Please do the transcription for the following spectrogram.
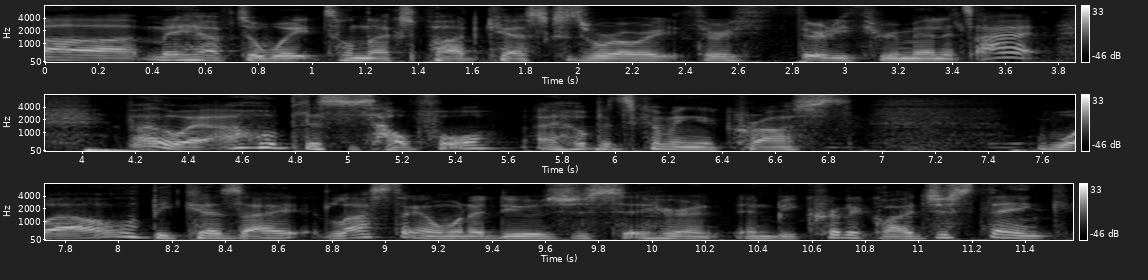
Uh, may have to wait till next podcast because we're already 30, 33 minutes. I, by the way, I hope this is helpful. I hope it's coming across well because I last thing I want to do is just sit here and, and, be critical. I just think,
